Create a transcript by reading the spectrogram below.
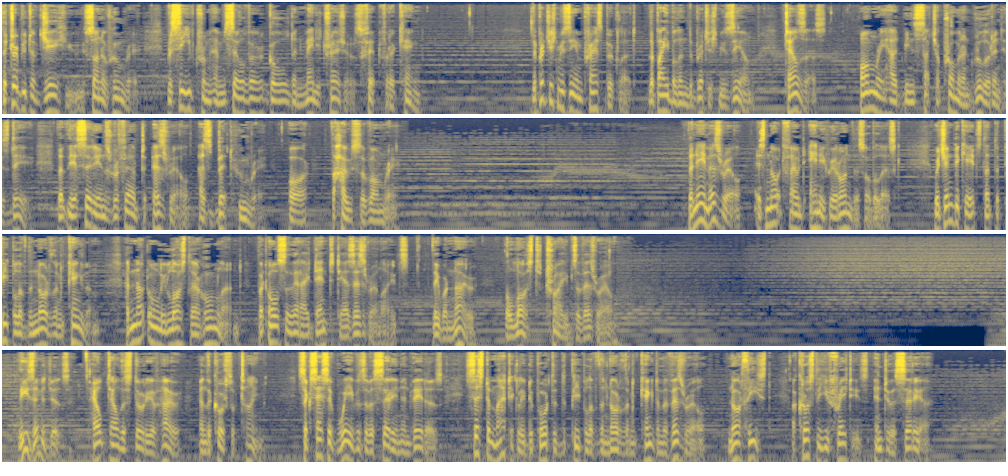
The tribute of Jehu, son of Humri, received from him silver, gold, and many treasures fit for a king. The British Museum press booklet, The Bible in the British Museum, tells us Omri had been such a prominent ruler in his day that the Assyrians referred to Israel as Bit Humri, or the House of Omri. The name Israel is not found anywhere on this obelisk, which indicates that the people of the northern kingdom had not only lost their homeland, but also their identity as Israelites. They were now the lost tribes of Israel. These images help tell the story of how, in the course of time, successive waves of Assyrian invaders systematically deported the people of the northern kingdom of Israel northeast across the Euphrates into Assyria.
